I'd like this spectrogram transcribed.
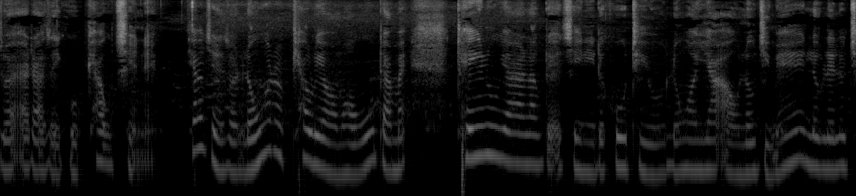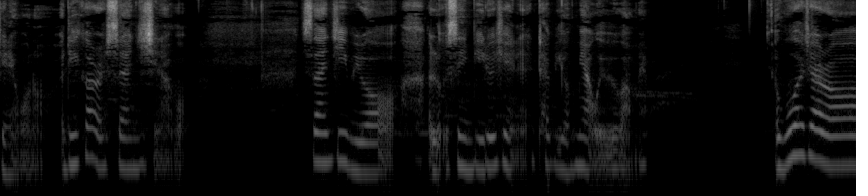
ဆိုတဲ့အတားစိတ်ကိုဖျောက်ချင်တယ်ဖျောက်ချင်ဆိုတော့လုံးဝတော့ဖျောက်ရအောင်မဟုတ်ဘူးဒါပေမဲ့ထိန်းလို့ရလောက်တဲ့အခြေအနေတစ်ခုထီကိုလုံးဝရအောင်လုပ်ကြည့်မယ်လုပ်လဲလုပ်ချင်တယ်ပေါ့နော်အဓိကတော့စမ်းကြည့်ချင်တာပေါ့စမ်းကြည့်ပြီးတော့အဲ့လိုအဆင်ပြေလို့ရှိရင်ထပ်ပြီးတော့မျှဝေပေးပါမယ်အခုကကျတော့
